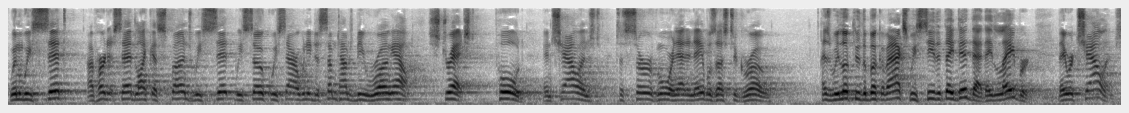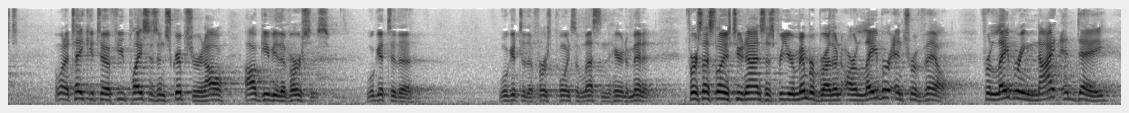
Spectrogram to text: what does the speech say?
When we sit, I've heard it said, like a sponge, we sit, we soak, we sour. We need to sometimes be wrung out, stretched, pulled, and challenged to serve more, and that enables us to grow. As we look through the book of Acts, we see that they did that. They labored, they were challenged. I want to take you to a few places in Scripture, and I'll, I'll give you the verses. We'll get to the We'll get to the first points of the lesson here in a minute. 1 Thessalonians 2 9 says, For you remember, brethren, our labor and travail, for laboring night and day,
